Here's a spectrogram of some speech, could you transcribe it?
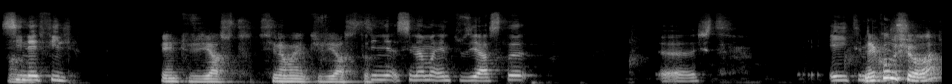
Sinefil. Entüziyast. Sinema entüziyastı. Sine- sinema entüziyastı ee, işte eğitim. ne konuşuyorlar?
